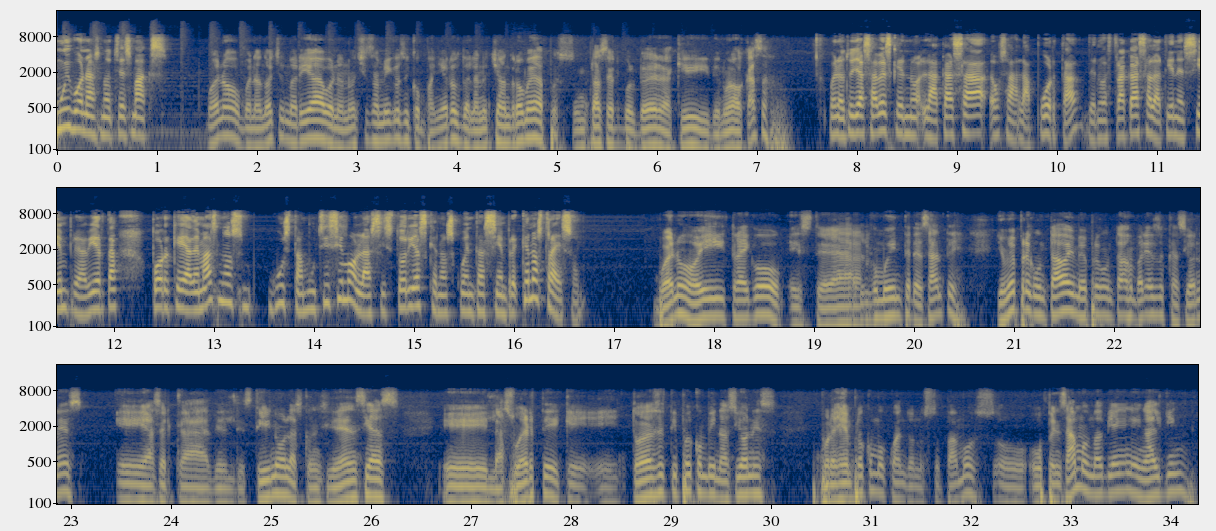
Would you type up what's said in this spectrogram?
Muy buenas noches, Max. Bueno, buenas noches María, buenas noches amigos y compañeros de la Noche Andrómeda, pues un placer volver aquí de nuevo a casa. Bueno, tú ya sabes que la casa, o sea, la puerta de nuestra casa la tienes siempre abierta porque además nos gusta muchísimo las historias que nos cuentas siempre. ¿Qué nos traes hoy? Bueno, hoy traigo este, algo muy interesante. Yo me preguntaba y me he preguntado en varias ocasiones eh, acerca del destino, las coincidencias, eh, la suerte, que eh, todo ese tipo de combinaciones. Por ejemplo, como cuando nos topamos o, pensamos más bien en alguien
